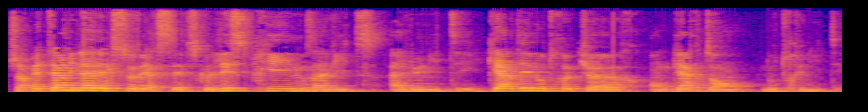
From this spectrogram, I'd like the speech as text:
J'aimerais terminer avec ce verset parce que l'Esprit nous invite à l'unité. Gardez notre cœur en gardant notre unité.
